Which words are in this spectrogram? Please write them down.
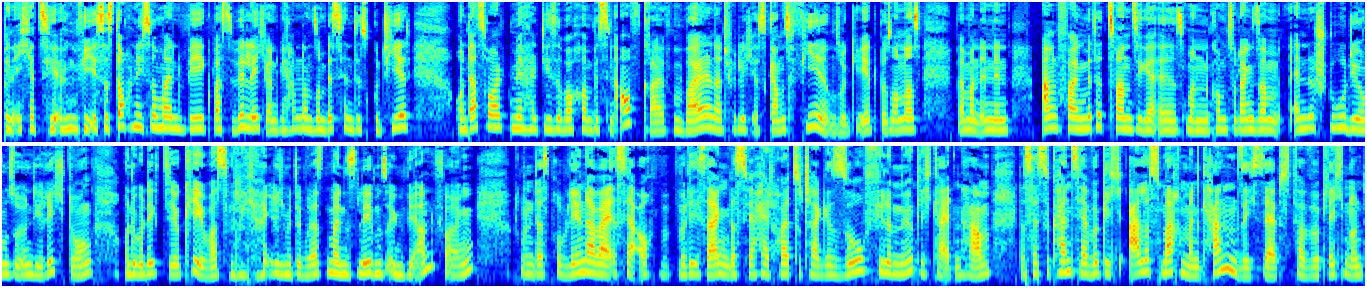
bin ich jetzt hier irgendwie, ist es doch nicht so mein Weg, was will ich? Und wir haben dann so ein bisschen diskutiert und das wollten wir halt diese Woche ein bisschen aufgreifen, weil natürlich es ganz vielen so geht, besonders wenn man in den Anfang, Mitte 20er ist, man kommt so langsam Ende Studium so in die Richtung und überlegt sich, okay, was will ich eigentlich mit dem Rest meines Lebens irgendwie anfangen? Und das Problem dabei ist ja auch, würde ich sagen, dass wir halt heutzutage so viele Möglichkeiten haben. Das heißt, du kannst ja wirklich alles machen. Man kann sich selbst verwirklichen und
